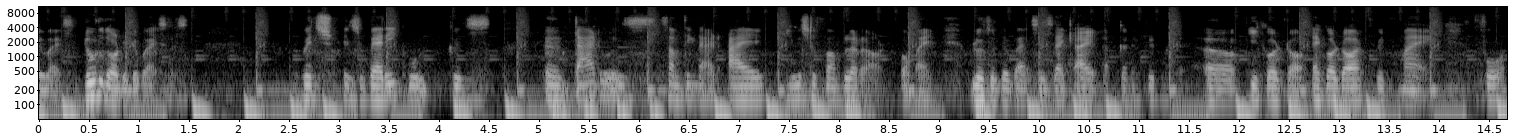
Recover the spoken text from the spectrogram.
devices bluetooth audio devices which is very cool because uh, that was something that I used to fumble around for my Bluetooth devices. Like I, connected my uh, Echo Dot, Echo Dot with my phone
